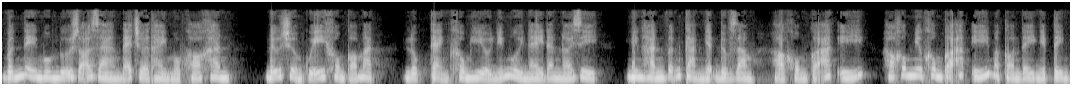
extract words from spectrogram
vấn đề ngôn ngữ rõ ràng đã trở thành một khó khăn. Nữ trưởng quỹ không có mặt, Lục Cảnh không hiểu những người này đang nói gì, nhưng hắn vẫn cảm nhận được rằng họ không có ác ý, họ không như không có ác ý mà còn đầy nhiệt tình.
